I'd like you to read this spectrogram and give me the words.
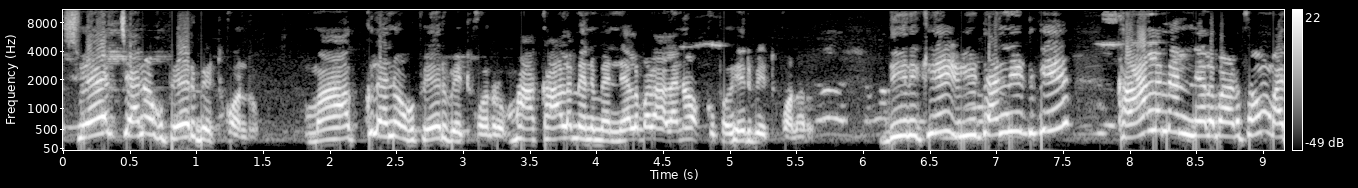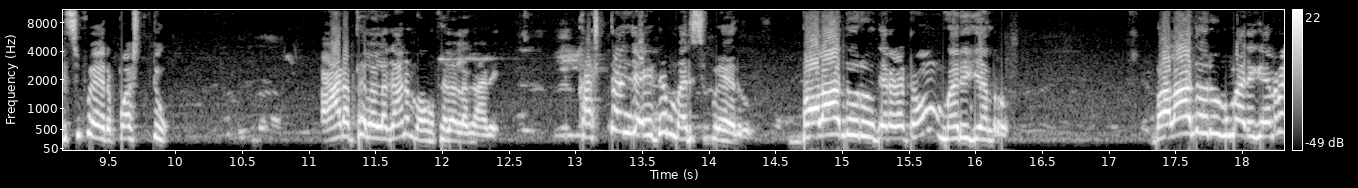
స్వేచ్ఛ అని ఒక పేరు పెట్టుకోనరు మా హక్కులని ఒక పేరు పెట్టుకున్నారు. మా కాళ్ళ మీద మేము నిలబడాలని ఒక పేరు పెట్టుకున్నారు. దీనికి వీటన్నిటికీ కాళ్ళ మీద నిలబడతాం మర్చిపోయారు ఫస్ట్ ఆడపిల్లలు కానీ మగ పిల్లలు కానీ కష్టం చేయటం మర్చిపోయారు. బలాదూరు తిరగటం మరిగినరు. బలాదూరుకు మరిగినరు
